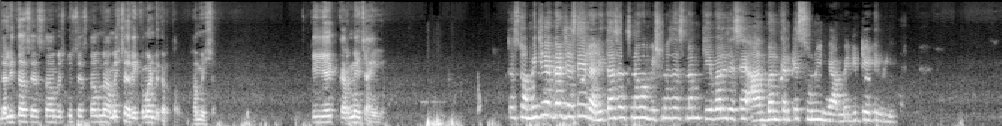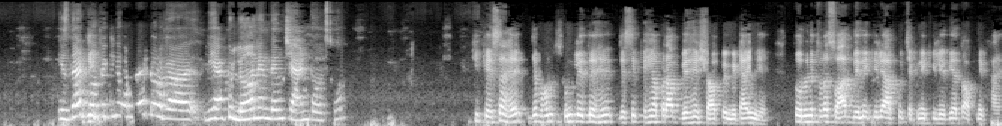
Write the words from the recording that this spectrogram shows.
ललिता सहस्त्रनाम विष्णु सहस्त्रनाम मैं हमेशा रिकमेंड करता हूँ हमेशा कि ये करने चाहिए। तो स्वामी जी अगर जैसे ललिता सहस्त्रनाम और विष्णु सहस्त्रनाम केवल जैसे आँख बंद करके सुन लिया meditatively is that perfectly all right? Or uh, we have to learn and then chant also? कि कैसा है, जब हम सुन लेते हैं, जैसे कहीं पर आप गए हैं शॉप पे मिठाई है तो उन्होंने थोड़ा स्वाद देने के लिए आपको चखने के लिए दिया तो आपने खाया।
